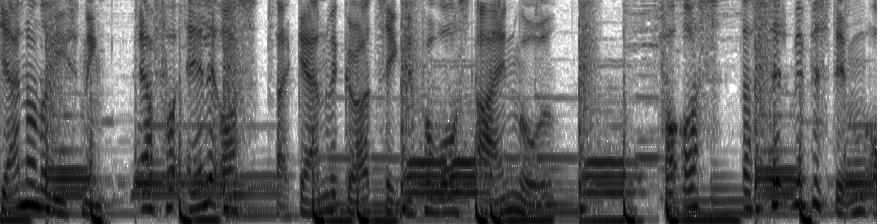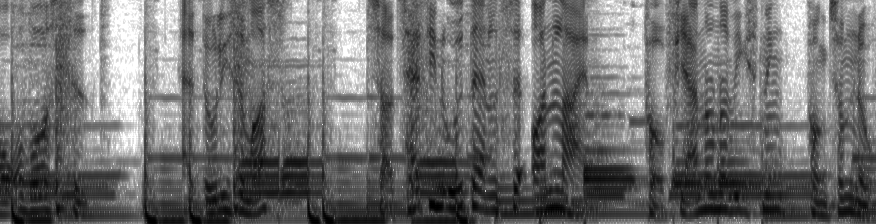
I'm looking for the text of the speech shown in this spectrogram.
Fjernundervisning er for alle os, der gerne vil gøre tingene på vores egen måde. For os, der selv vil bestemme over vores tid. Er du ligesom os? Så tag din uddannelse online på fjernundervisning.nu.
